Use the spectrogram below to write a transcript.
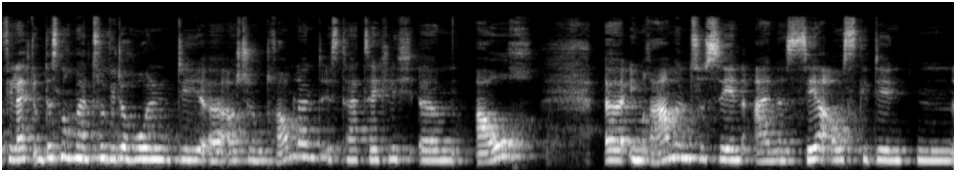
vielleicht um das nochmal zu wiederholen, die äh, Ausstellung Traumland ist tatsächlich ähm, auch äh, im Rahmen zu sehen einer sehr ausgedehnten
